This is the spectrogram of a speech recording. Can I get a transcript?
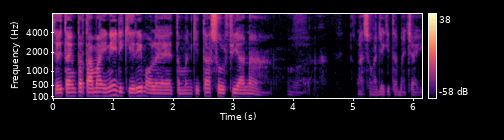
cerita yang pertama ini dikirim oleh teman kita Sulfiana langsung aja kita bacain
